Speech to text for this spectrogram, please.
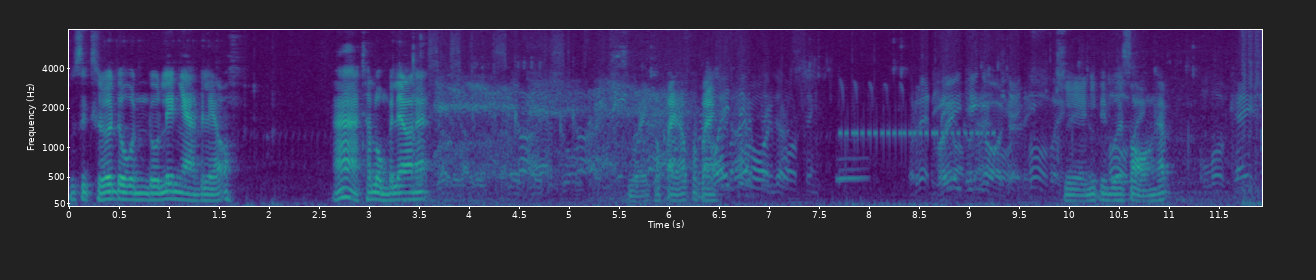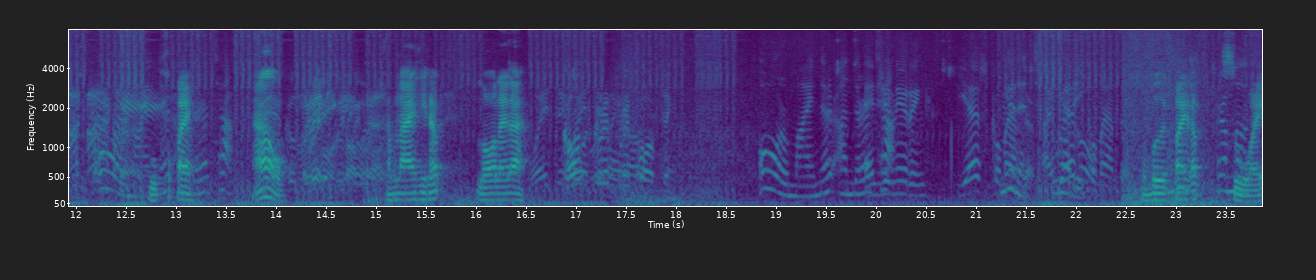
รู้สึกเธอโดนโดนเล่นงานไปแล้วอ่าถล่มไปแล้วนะ สวยเข้าไปครับเข้าไป Waiting orders. Waiting orders. โอเคอันนี้เป็นเบอร์สองครับ Location 4บุก miners เข้าไป under attack. อ้าว ready. ทำลายสิครับ รออะไรล่ะ Waiting Conscript reporting. Ore miner under attack. Engineering. Yes, Commander. Unit I ready. yes, Commander. ระเบิดไปครับสวย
